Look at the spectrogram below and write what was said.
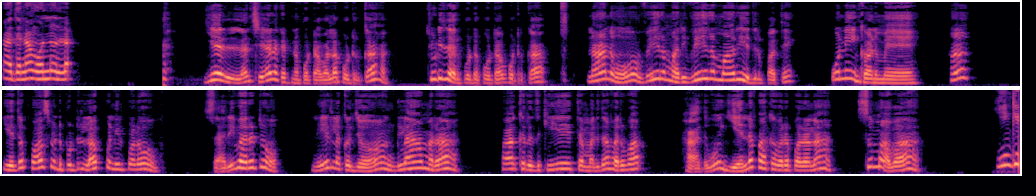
அதெல்லாம் ஒண்ணும் இல்ல. எல்லாம் சேலை கட்டின போட்டாவெல்லாம் போட்டிருக்கா? சுடிதார் போட்ட போட்டா போட்டிருக்கா? நானும் வேற மாதிரி வேற மாதிரி எதிர்பார்த்தேன். உன்னையும் காணுமே ஆ? ஏதோ பாஸ்வேர்டு போட்டு லாக் பண்ணிருப்பாளோ? சரி வரட்டும். நேர்ல கொஞ்சம் கிளாமரா பாக்குறதுக்கு ஏத்த மாதிரி தான் வருவா. அதுவும் என்ன பார்க்க வர போறானா? சும்மாவா? இங்க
